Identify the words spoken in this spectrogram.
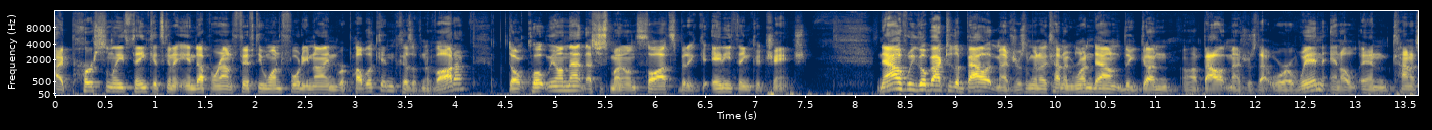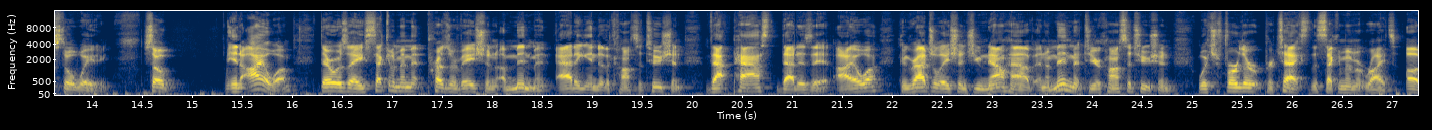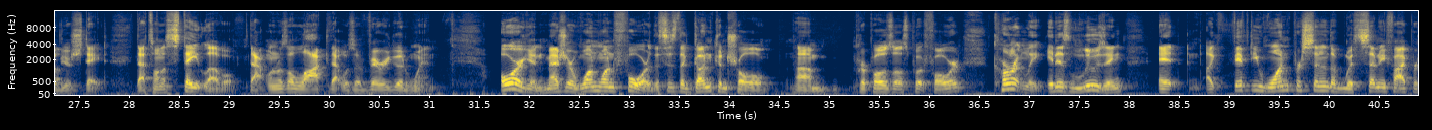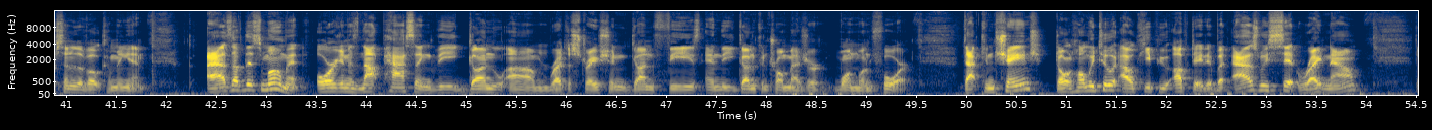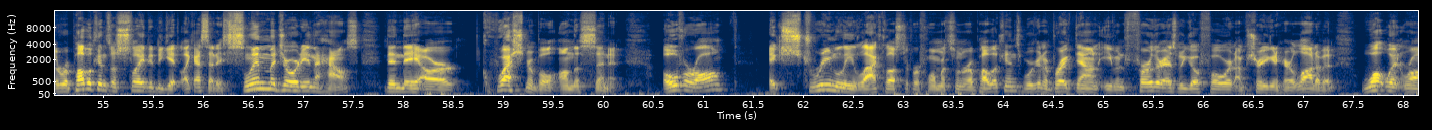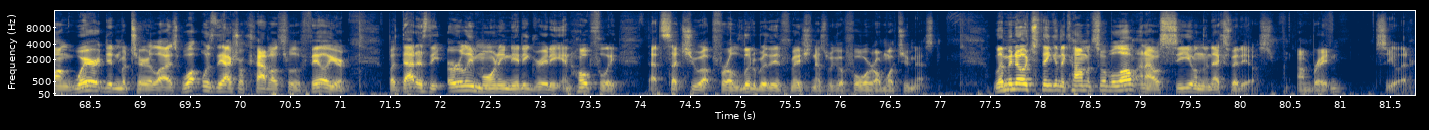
I personally think it's going to end up around 51 49 Republican because of Nevada. Don't quote me on that. That's just my own thoughts, but it, anything could change. Now, if we go back to the ballot measures, I'm going to kind of run down the gun uh, ballot measures that were a win and, a, and kind of still waiting. So, in Iowa, there was a Second Amendment preservation amendment adding into the Constitution. That passed, that is it. Iowa, congratulations, you now have an amendment to your Constitution which further protects the Second Amendment rights of your state. That's on a state level. That one was a lock, that was a very good win. Oregon, Measure 114, this is the gun control um, proposals put forward. Currently, it is losing at like 51% of the with 75% of the vote coming in as of this moment, Oregon is not passing the gun um, registration, gun fees, and the gun control measure 114. That can change. Don't hold me to it. I'll keep you updated. But as we sit right now, the Republicans are slated to get, like I said, a slim majority in the House. Then they are questionable on the Senate. Overall, extremely lackluster performance from Republicans. We're going to break down even further as we go forward. I'm sure you're going to hear a lot of it. What went wrong, where it didn't materialize, what was the actual catalyst for the failure. But that is the early morning nitty gritty, and hopefully that sets you up for a little bit of the information as we go forward on what you missed. Let me know what you think in the comments below, and I will see you on the next videos. I'm Braden. See you later.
